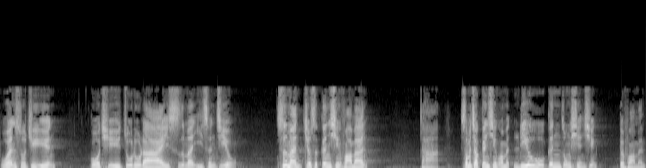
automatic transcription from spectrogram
文殊具云：过去诸如来四门已成就，四门就是根性法门。啊，什么叫根性法门？六根中显性的法门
